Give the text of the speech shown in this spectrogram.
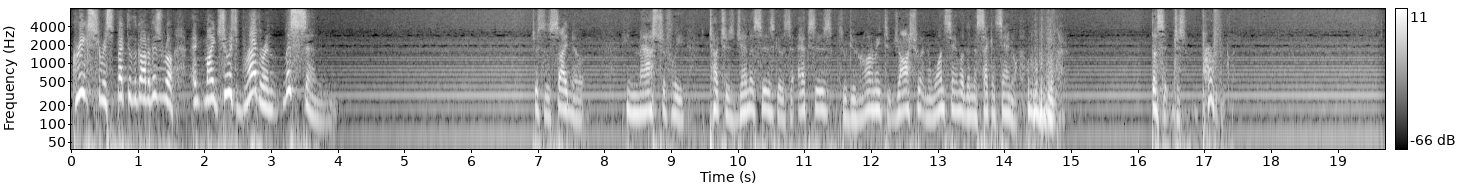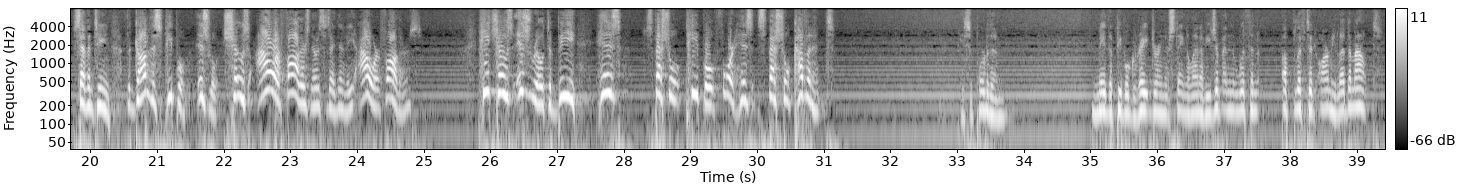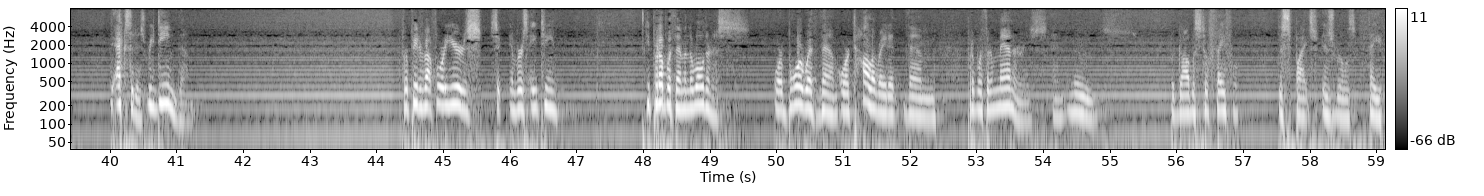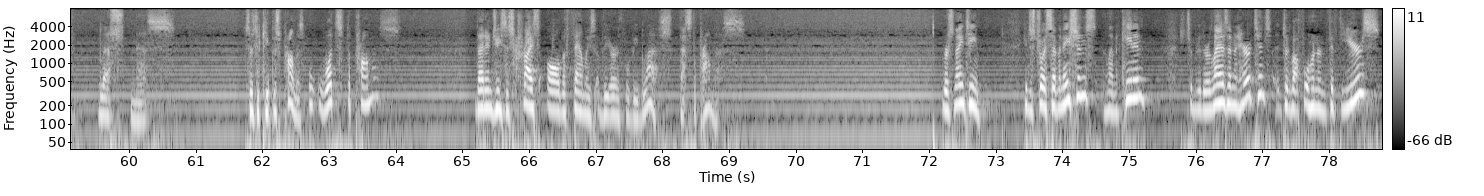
Greeks who respected the God of Israel, and my Jewish brethren, listen. Just as a side note, he masterfully touches Genesis, goes to Exodus, through Deuteronomy, to Joshua, and then 1 Samuel, then the 2 Samuel. Does it just perfectly. 17. The God of this people, Israel, chose our fathers, notice his identity, our fathers. He chose Israel to be his special people for his special covenant. He supported them. Made the people great during their stay in the land of Egypt, and with an uplifted arm, he led them out. The Exodus redeemed them. For Peter, about 40 years, in verse 18, he put up with them in the wilderness or bore with them or tolerated them, put up with their manners and moods. But God was still faithful despite Israel's faithlessness. So to keep his promise. What's the promise? That in Jesus Christ all the families of the earth will be blessed. That's the promise. Verse 19. He destroyed seven nations, the land of Canaan, distributed their lands and inheritance. It took about 450 years.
